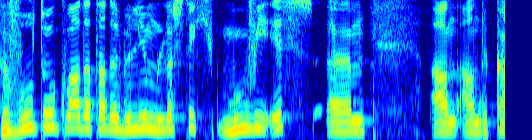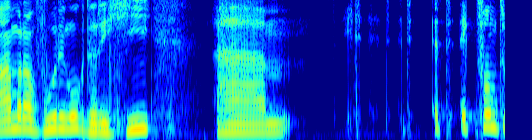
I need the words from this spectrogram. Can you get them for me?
Je voelt ook wel dat dat een William Lustig movie is. Ehm, aan, aan de cameravoering ook, de regie. Ehm, ik vond,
